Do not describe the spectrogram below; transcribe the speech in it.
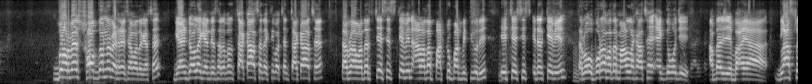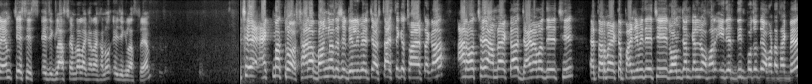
দরবেশ, সব ধরনের ব্যাটারি আছে আমাদের কাছে। গ্যারান্টি ওয়ালা গ্যারান্টি আছে। তারপর চাকা আছে, দেখতে পাচ্ছেন, চাকা আছে। তারপর আমাদের চেসিস কেবিন আলাদা পার্ট টু পার্ট বিক্রি করি। এই চেসিস এটার কেবিন তারপর উপরে আমাদের মাল রাখা আছে, একদম ওই যে আপনার যে গ্লাস ফ্রেম চেসিস এই যে গ্লাস ফ্রেমটা রাখানো, এই যে গ্লাস ফ্রেম একমাত্র সারা বাংলাদেশে ডেলিভারি চার্জ চার থেকে ছয় হাজার টাকা। আর হচ্ছে আমরা একটা জায়নামাজ দিয়েছি তারপর একটা পাঞ্জাবি দিয়েছি। রমজানকালীন অফার ঈদের দিন পর্যন্ত অফারটা থাকবে।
